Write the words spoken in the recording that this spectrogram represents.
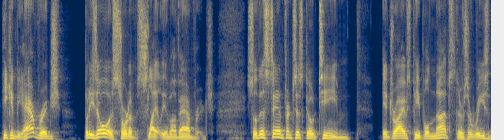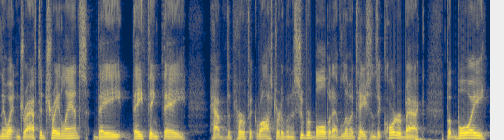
He can be average, but he's always sort of slightly above average. So this San Francisco team, it drives people nuts. There's a reason they went and drafted Trey Lance. They they think they have the perfect roster to win a Super Bowl, but have limitations at quarterback. But boy,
